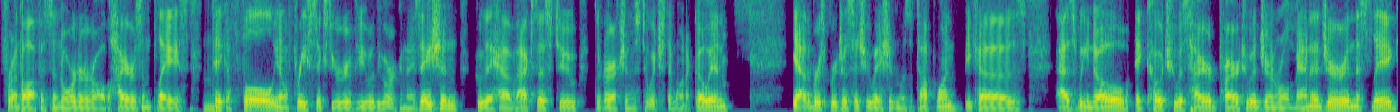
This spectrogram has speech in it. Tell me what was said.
front office in order all the hires in place mm. take a full you know 360 review of the organization who they have access to the direction as to which they want to go in yeah the bruce Boudreau situation was a tough one because as we know a coach who was hired prior to a general manager in this league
